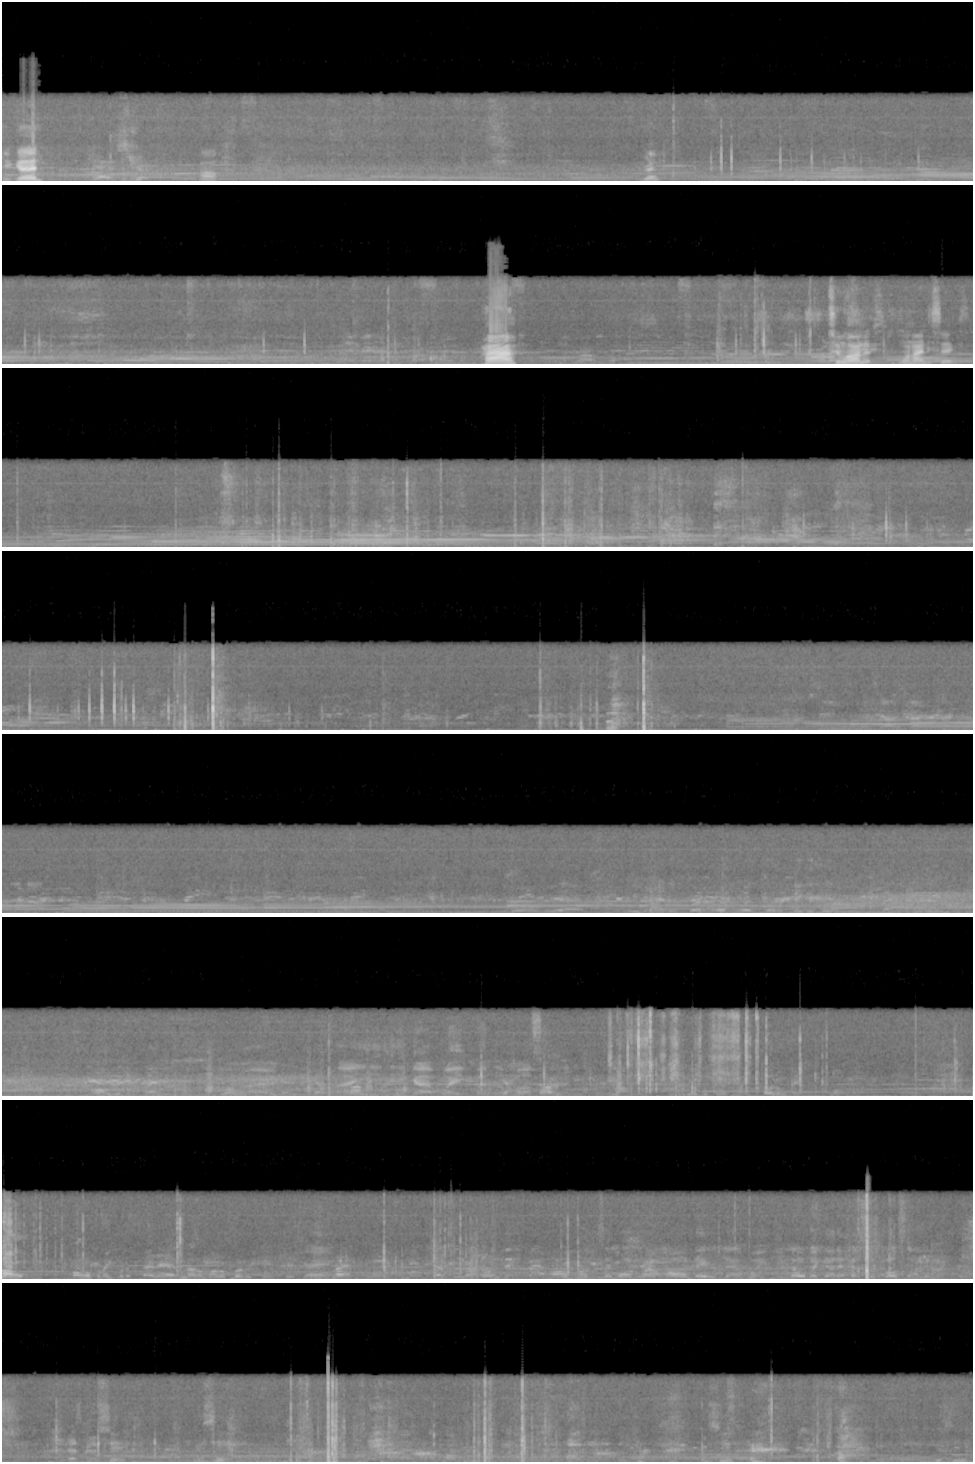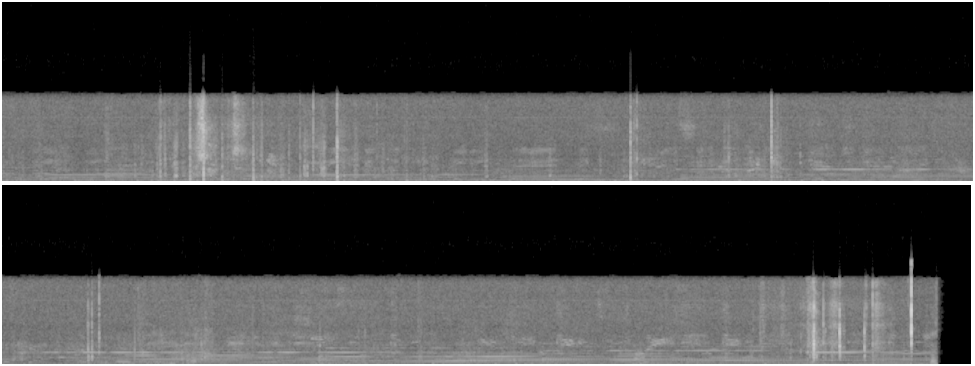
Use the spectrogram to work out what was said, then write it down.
You good? Yeah, this is true. Oh. Ready? Huh? 200, 196. Boom! Boom! Come here for the fat ass nut on my little brother kid. Shit, Damn. black. Them big fat motherfuckers, they walk around all day with that weight. You know they gotta have some pulse underneath there. That's good shit. Good shit. Good shit. Good shit.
